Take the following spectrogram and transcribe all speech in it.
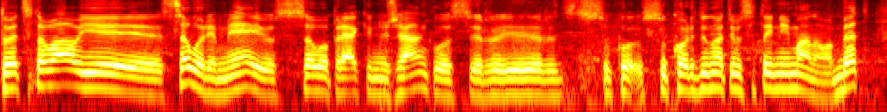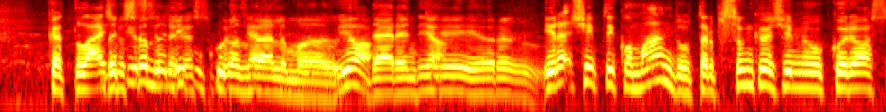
Tu atstovauji savo remėjus, savo prekinius ženklus ir, ir suko, sukoordinuoti visą tai neįmanoma. Bet kad laisvė Bet yra dalykų, kuriuos galima derinti ir Yra šiaip tai komandų tarp sunkvežimių, kurios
